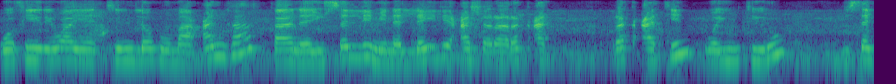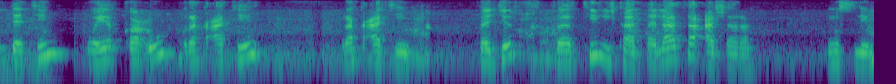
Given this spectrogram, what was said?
وفي رواية لهما عنها كان يصلي من الليل عشر ركعة ركعة ويوتر. بسجدة ويركع ركعتين ركعة فجر فتلك ثلاثة عشرة مسلم.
